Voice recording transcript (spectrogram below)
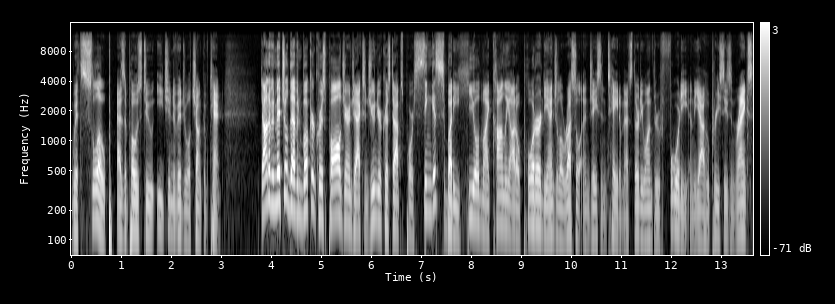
with slope as opposed to each individual chunk of 10 Donovan Mitchell, Devin Booker, Chris Paul, Jaren Jackson Jr., Kristaps Porzingis, Buddy Hield, Mike Conley, Otto Porter, D'Angelo Russell, and Jayson Tatum. That's 31 through 40 in the Yahoo preseason ranks.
